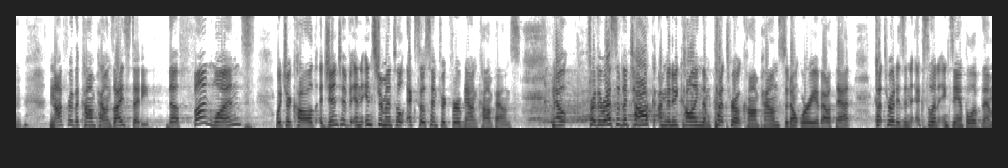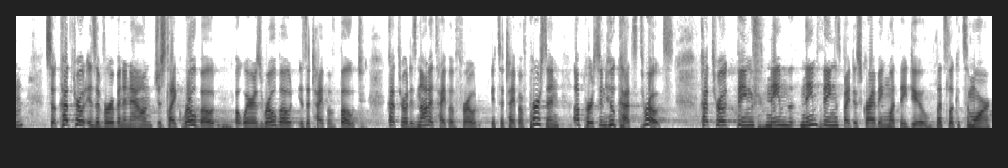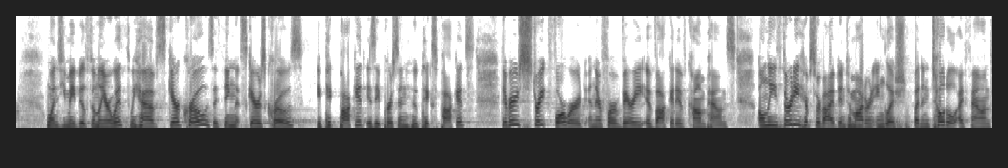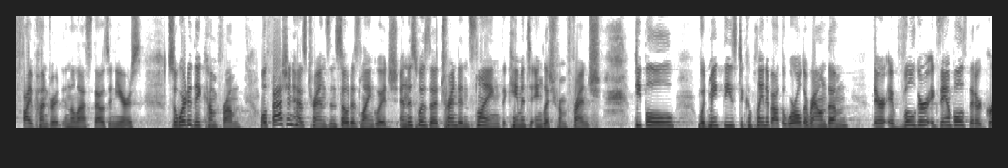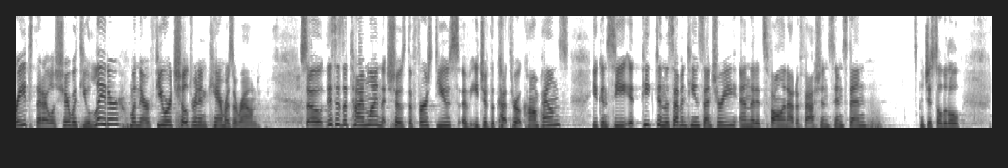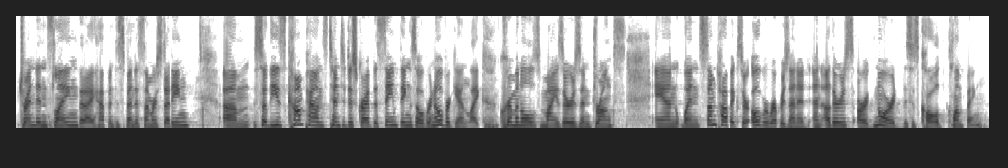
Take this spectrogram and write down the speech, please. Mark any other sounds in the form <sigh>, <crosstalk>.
<laughs> not for the compounds I studied. The fun ones which are called agentive and instrumental exocentric verb noun compounds. Now, for the rest of the talk, I'm going to be calling them cutthroat compounds, so don't worry about that. Cutthroat is an excellent example of them. So cutthroat is a verb and a noun, just like rowboat, but whereas rowboat is a type of boat, cutthroat is not a type of throat, it's a type of person, a person who cuts throats. Cutthroat things name, name things by describing what they do. Let's look at some more ones you may be familiar with. We have scarecrow is a thing that scares crows. A pickpocket is a person who picks pockets. They're very straightforward and therefore very evocative compounds. Only 30 have survived into modern English, but in total I found 500 in the last thousand years. So where did they come from? Well, fashion has trends and so does language, and this was a trend in slang that came into English from French. People would make these to complain about the world around them, there are vulgar examples that are great that I will share with you later when there are fewer children and cameras around. So this is a timeline that shows the first use of each of the cutthroat compounds. You can see it peaked in the 17th century and that it's fallen out of fashion since then. Just a little trend in slang that I happened to spend a summer studying. Um, so these compounds tend to describe the same things over and over again, like criminals, misers, and drunks. And when some topics are overrepresented and others are ignored, this is called clumping.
